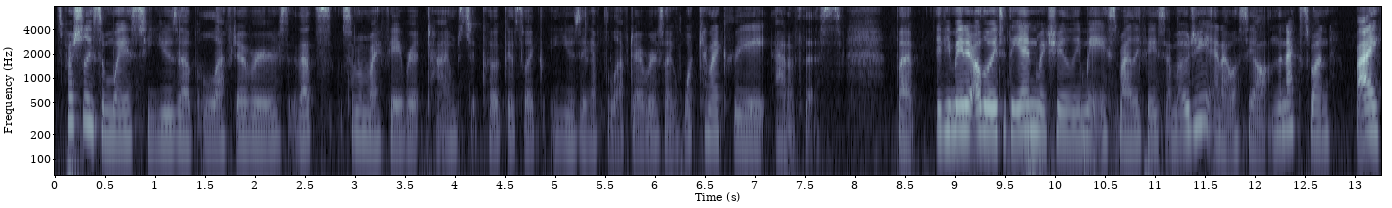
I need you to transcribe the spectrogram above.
especially some ways to use up leftovers. That's some of my favorite times to cook is like using up the leftovers. Like, what can I create out of this? But if you made it all the way to the end, make sure you leave me a smiley face emoji, and I will see y'all in the next one. Bye.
